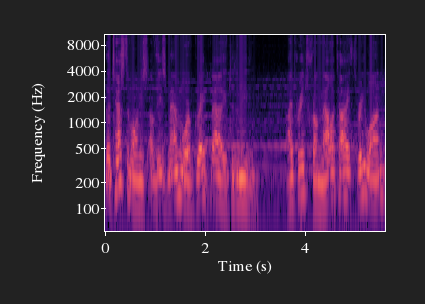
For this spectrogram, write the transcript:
The testimonies of these men were of great value to the meeting. I preached from Malachi 3:1.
